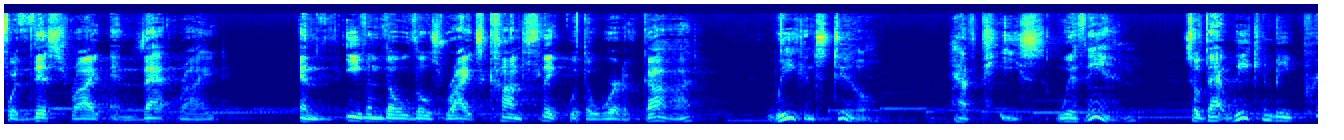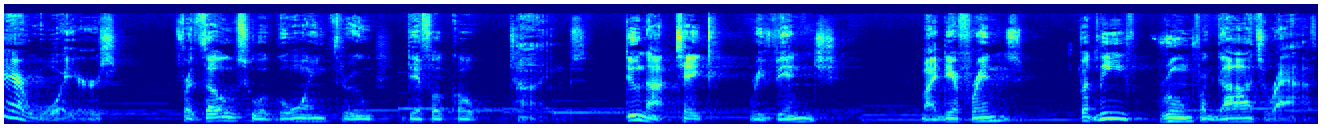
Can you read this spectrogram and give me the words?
for this right and that right. And even though those rights conflict with the word of God, we can still have peace within so that we can be prayer warriors for those who are going through difficult times. Do not take revenge, my dear friends, but leave room for God's wrath.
